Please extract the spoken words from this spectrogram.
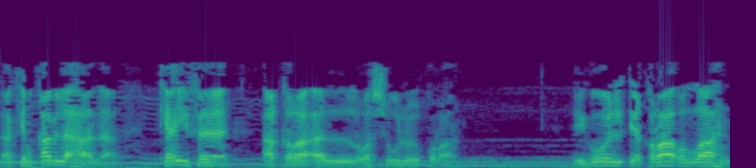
لكن قبل هذا كيف أقرأ الرسول القرآن؟ يقول إقراء الله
